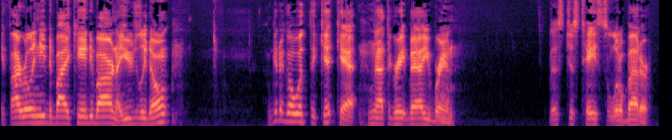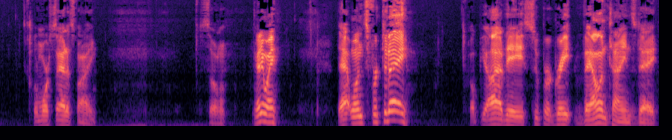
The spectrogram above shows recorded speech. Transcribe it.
if I really need to buy a candy bar, and I usually don't, I'm going to go with the Kit Kat, not the Great Value brand. this just tastes a little better, a little more satisfying. So, anyway, that one's for today. Hope you all have a super great Valentine's Day.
